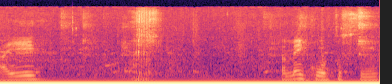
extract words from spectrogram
Aí também curto 5.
